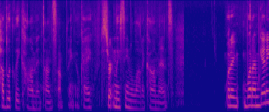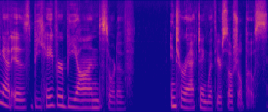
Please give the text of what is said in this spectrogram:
publicly comment on something, okay? We've certainly seen a lot of comments. What, I, what I'm getting at is behavior beyond sort of interacting with your social posts.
